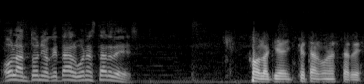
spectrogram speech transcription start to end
Hola Antonio, ¿qué tal? Buenas tardes. Hola, ¿qué hay? ¿Qué tal? Buenas tardes.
